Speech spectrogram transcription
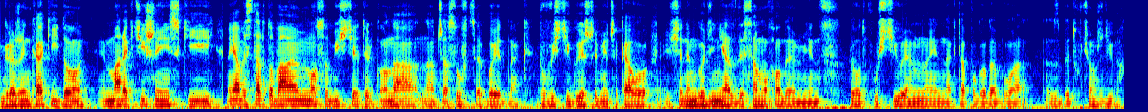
Grażynka Kido, Marek Ciszyński. No ja wystartowałem osobiście tylko na, na czasówce, bo jednak po wyścigu jeszcze mnie czekało 7 godzin jazdy samochodem, więc odpuściłem. No jednak ta pogoda była zbyt uciążliwa.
